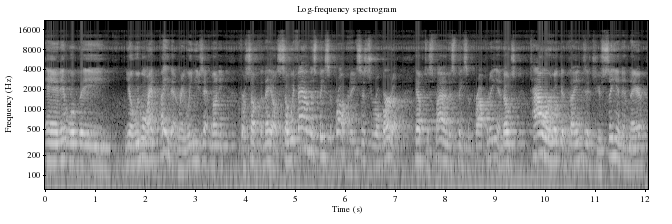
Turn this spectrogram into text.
and it will be, you know, we won't have to pay that rent. We can use that money for something else. So we found this piece of property. Sister Roberta helped us find this piece of property, and those tower-looking things that you're seeing in there,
